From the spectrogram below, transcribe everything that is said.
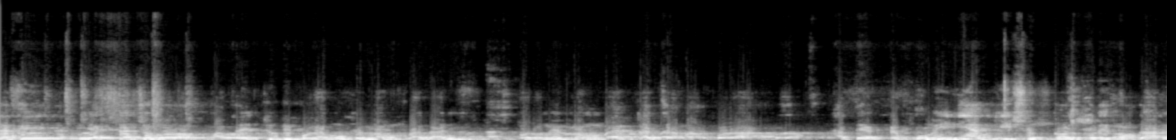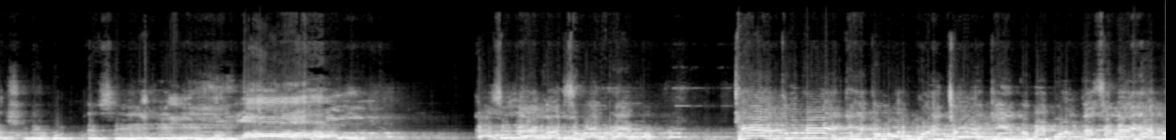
দেখে একটা যুবক মাথায় চুরি পরা মুখে লম্বা দাড়ি লম্বা একটা জামা পরা। হাতে একটা বই নিয়ে কি সুন্দর করে মদার পড়তেছে। কাছে যায় কয় যুবক রে কে তুমি? কি তোমার পরিচয়? কি তুমি পড়তেছিলে? এত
